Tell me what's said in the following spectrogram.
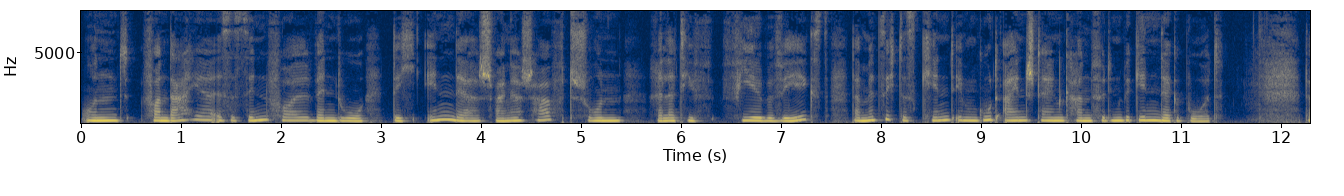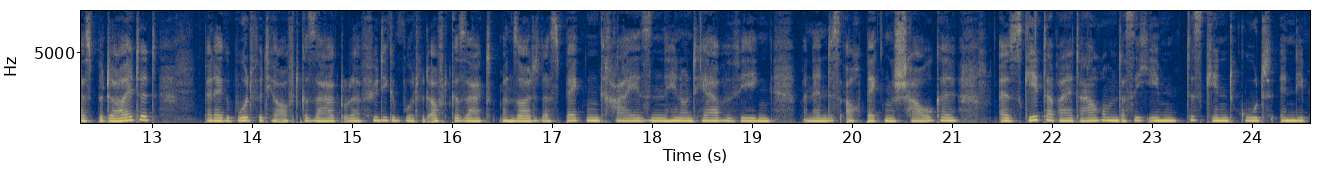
Und von daher ist es sinnvoll, wenn du dich in der Schwangerschaft schon relativ viel bewegst, damit sich das Kind eben gut einstellen kann für den Beginn der Geburt. Das bedeutet, bei der Geburt wird ja oft gesagt oder für die Geburt wird oft gesagt, man sollte das Becken kreisen, hin und her bewegen. Man nennt es auch Beckenschaukel. Es geht dabei darum, dass sich eben das Kind gut in die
